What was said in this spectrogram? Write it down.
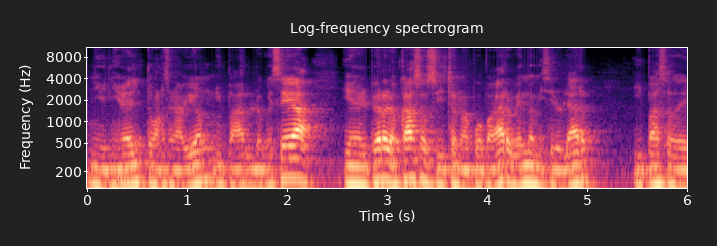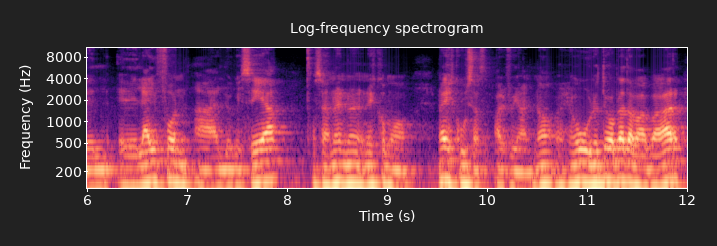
Ni el nivel, tomarse un avión, ni pagar lo que sea. Y en el peor de los casos, si esto no lo puedo pagar, vendo mi celular y paso del, del iPhone a lo que sea. O sea, no, no es como no hay excusas al final, ¿no? Uh, no tengo plata para pagar,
